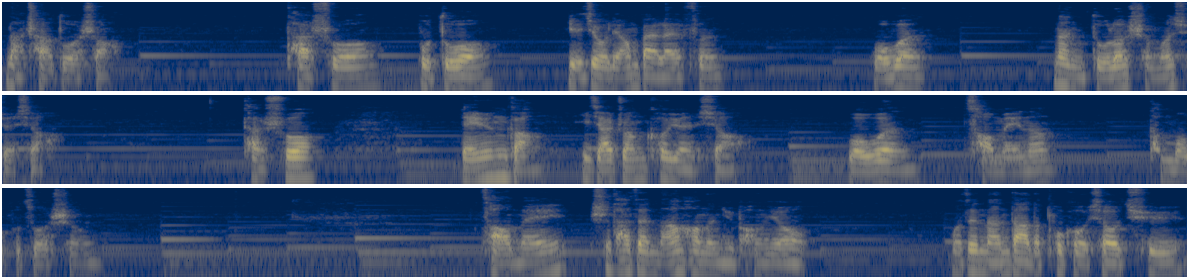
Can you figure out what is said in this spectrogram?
那差多少，他说不多，也就两百来分。我问那你读了什么学校？他说连云港一家专科院校。我问草莓呢？他默不作声。草莓是他在南航的女朋友。我在南大的浦口校区。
